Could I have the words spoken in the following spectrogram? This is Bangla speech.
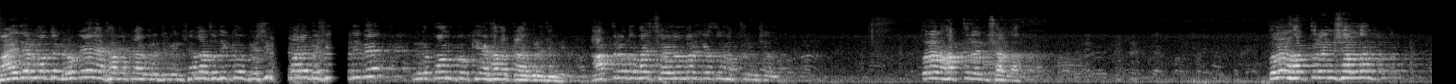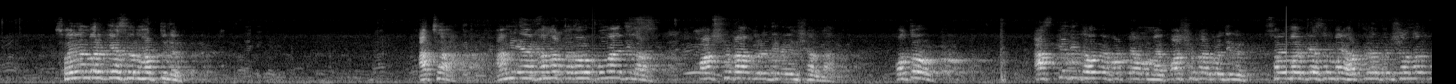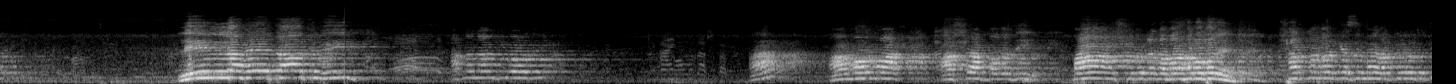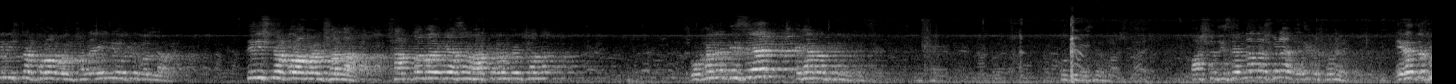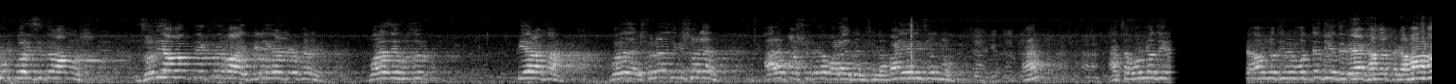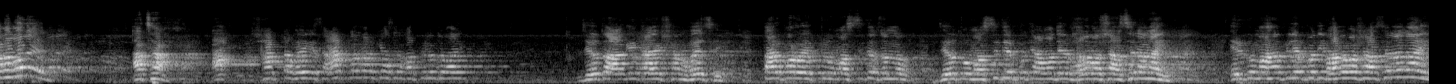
মায়েদের মধ্যে ঢোকে এক হাজার টাকা করে দিবে ইনশাল্লাহ যদি কেউ বেশি পারে, বেশি দিবে, কিন্তু কম পক্ষে এক হাজার টাকা করে দিবে। হাত তো ভাই, ছয় নম্বর গেছেন হাত তুলে ইনশাল্লাহ। তোলেন হাত তুলে ইনশাল্লাহ। তোলেন হাত তুলে ইনশাল্লাহ। ছয় নম্বর গেছেন হাত তুলেন আচ্ছা আমি এক হাজার টাকা কমায় দিলাম। পাঁচশো টাকা করে দিবেন ইনশাল্লাহ। কত? আজকে দিতে হবে ব্যাপারটা এমন নয়, পাঁচশো টাকা করে দিবেন। ছয় বার গেছেন ভাই হাত তুলেন ইনশাল্লাহ। লিল্লাহে তাকবীর। আপনার নাম কি বলো দিন হ্যাঁ? মোহাম্মদ আশরাফ বাবাজি পাঁচশো টাকা বাড়াবো বলেন সাত নম্বর গেছে ভাই হাত তো তিরিশটা পড়াবো ইনশাল্লাহ, এই নিয়তে বললাম। তিরিশটা পড়াবো ইনশাল্লাহ। সাত নম্বর গেছে হাত তুলে তো ইনশাল্লাহ। ওখানে দিছেন এখানেও দিবেন? পাঁচশো দিছেন না না শুনে এদিকে শুনে এরা তো খুব পরিচিত মানুষ। যদি আমার দেখতে পাই ফেরিঘাটের ওখানে, বলে যে, হুজুর, পেয়ারা খান। বলে যায় শোনেন এদিকে, শোনেন। আরে, পাঁচশো টাকা বাড়াই দেন ছিল বাড়িয়ালির জন্য। হ্যাঁ? আচ্ছা অন্য দিন, অন্য দিনের মধ্যে দিয়ে দেবে, এক হাজার টাকা। মার হাবা বলেন আচ্ছা সাতটা হয়ে গেছে। আট নম্বর কি আছে হাত তুলে তো ভাই, যেহেতু আগে কালেকশন হয়েছে, তারপরও একটু মসজিদের জন্য, যেহেতু মসজিদের প্রতি আমাদের ভালোবাসা আছে না নাই, এরকম মাহফিলের প্রতি ভালোবাসা আছে না নাই?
